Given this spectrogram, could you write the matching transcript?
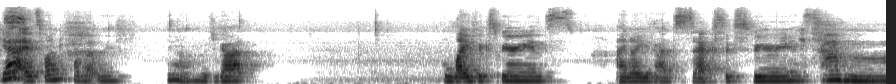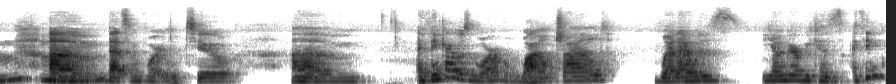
yeah, it's wonderful that we've you know we've got life experience. I know you've had sex experience. hmm Um, that's important too. Um, I think I was more of a wild child when I was younger because I think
